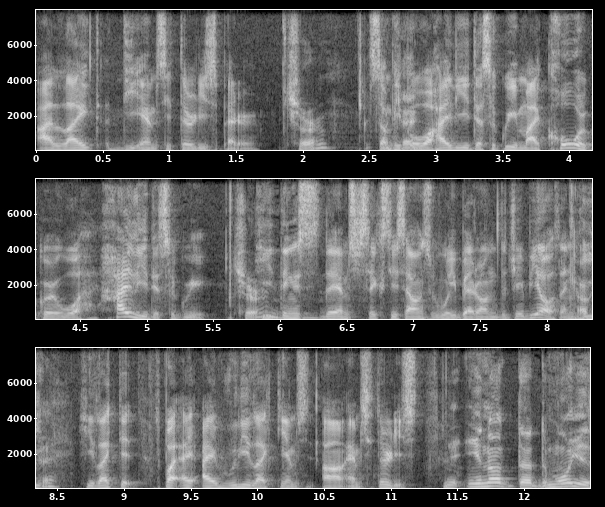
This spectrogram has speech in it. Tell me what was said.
I liked the MC30s better. Sure. Some Okay. people will highly disagree. My coworker will highly disagree. Sure. He thinks the MC60 sounds way better on the JBLs, and Okay. he, he liked it. But I, I really like the MC, uh, MC30s. You know, the, the more you're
